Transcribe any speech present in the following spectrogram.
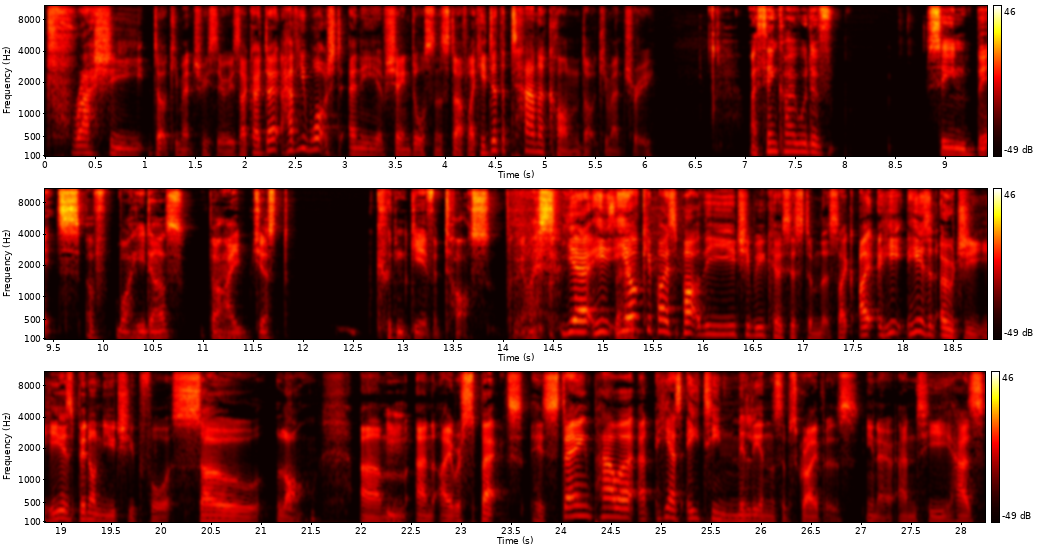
trashy documentary series. Like I don't have you watched any of Shane Dawson's stuff? Like he did the TanaCon documentary. I think I would have seen bits of what he does, but Hmm. I just couldn't give a toss. To be honest. Yeah, he, he occupies a part of the YouTube ecosystem that's like I he he is an OG. He has been on YouTube for so long. Um and I respect his staying power and he has 18 million subscribers, you know, and he has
